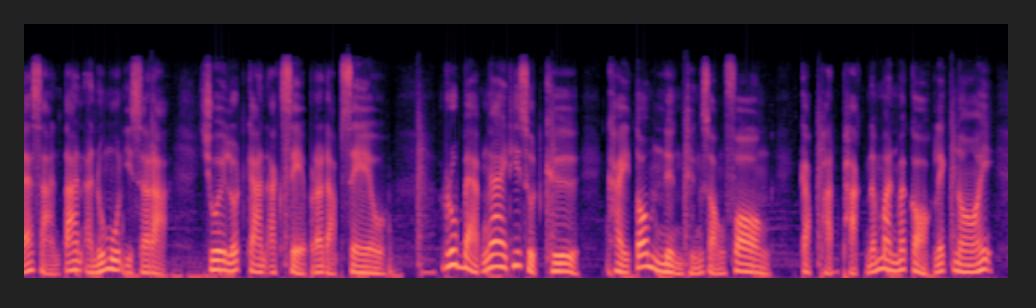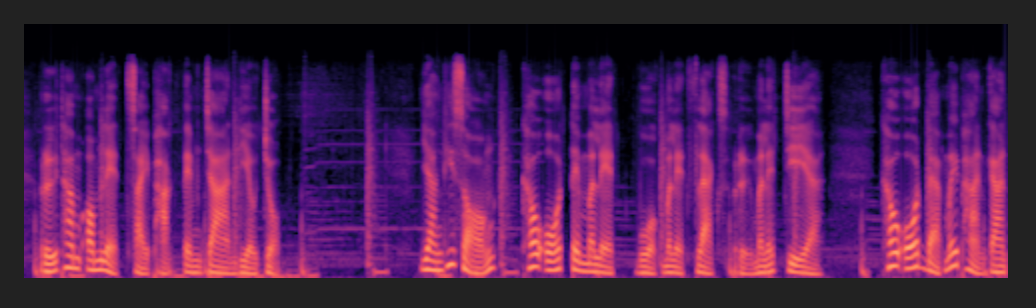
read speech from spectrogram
และสารต้านอนุมูลอิสระ ช่วยลดการอักเสบระดับเซลล์ รูปแบบง่ายที่สุดคือ ไข่ต้ม 1-2 ฟอง กับผัดผักน้ำมันมะกอกเล็กน้อย หรือทำออมเล็ตใส่ผักเต็มจานเดียวจบ อย่างที่ 2 ข้าวโอ๊ตเต็มเมล็ด บวกเมล็ดแฟลกซ์หรือเมล็ดเจียข้าวโอ๊ตแบบไม่ผ่านการ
